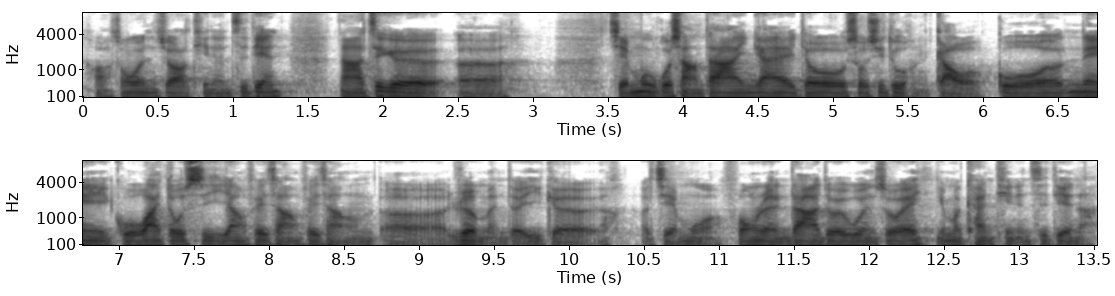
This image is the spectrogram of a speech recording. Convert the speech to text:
好，中文叫体能之巅。那这个呃。节目，我想大家应该都熟悉度很高，国内国外都是一样，非常非常呃热门的一个节目。逢人大家都会问说：“哎，有没有看《体能之巅》啊？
